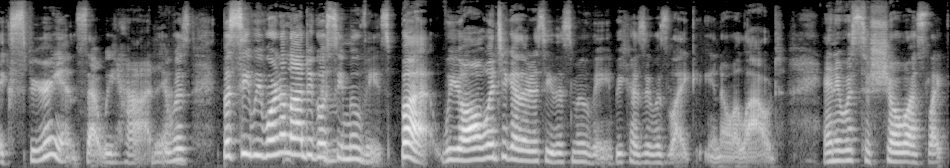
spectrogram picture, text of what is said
experience that we had. Yeah. It was but see we weren't allowed to go see mm-hmm. movies, but we all went together to see this movie because it was like, you know, allowed. And it was to show us like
